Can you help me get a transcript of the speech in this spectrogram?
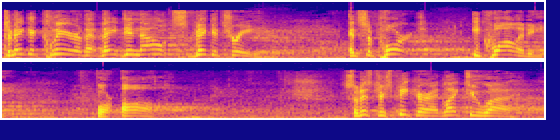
to make it clear that they denounce bigotry and support equality for all. So, Mr. Speaker, I'd like to uh,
